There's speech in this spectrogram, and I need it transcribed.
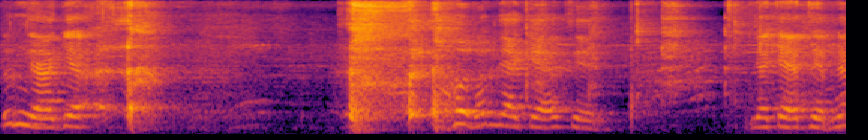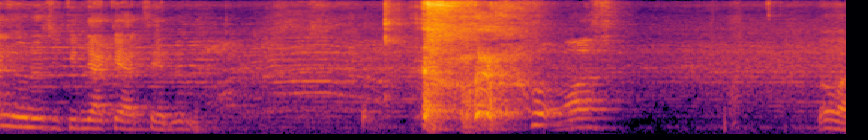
ตึ้งยาแก้ตึ้งยาแก้อักเสบยาแก้อักเสบยังอยู่เลยสิกินยาแก้อักเสบอยู่โอ้ยบ่ไหว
